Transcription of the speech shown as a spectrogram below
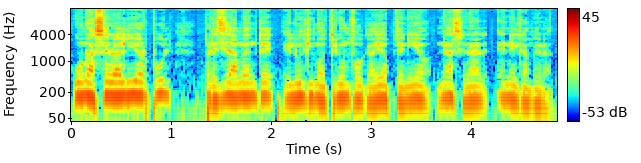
1 a 0 a Liverpool, precisamente el último triunfo que había obtenido Nacional en el campeonato.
